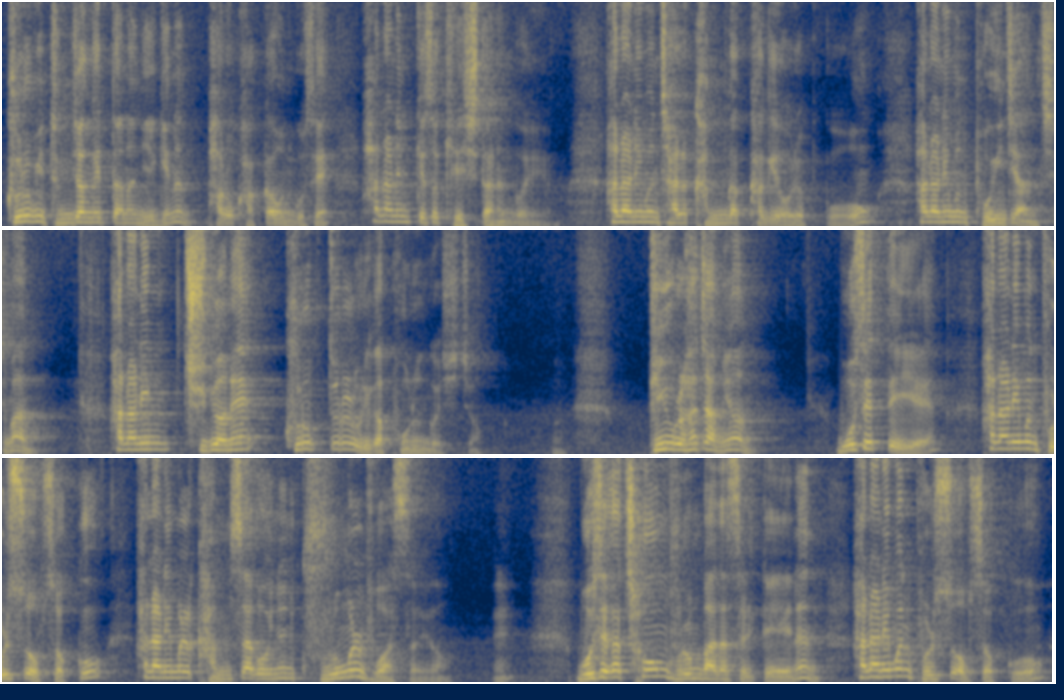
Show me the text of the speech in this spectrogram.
그룹이 등장했다는 얘기는 바로 가까운 곳에 하나님께서 계시다는 거예요. 하나님은 잘 감각하기 어렵고 하나님은 보이지 않지만 하나님 주변의 그룹들을 우리가 보는 것이죠. 비유를 하자면 모세 때에 하나님은 볼 수 없었고 하나님을 감싸고 있는 구름을 보았어요. 예? 모세가 처음 부름 받았을 때에는 하나님은 볼 수 없었고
